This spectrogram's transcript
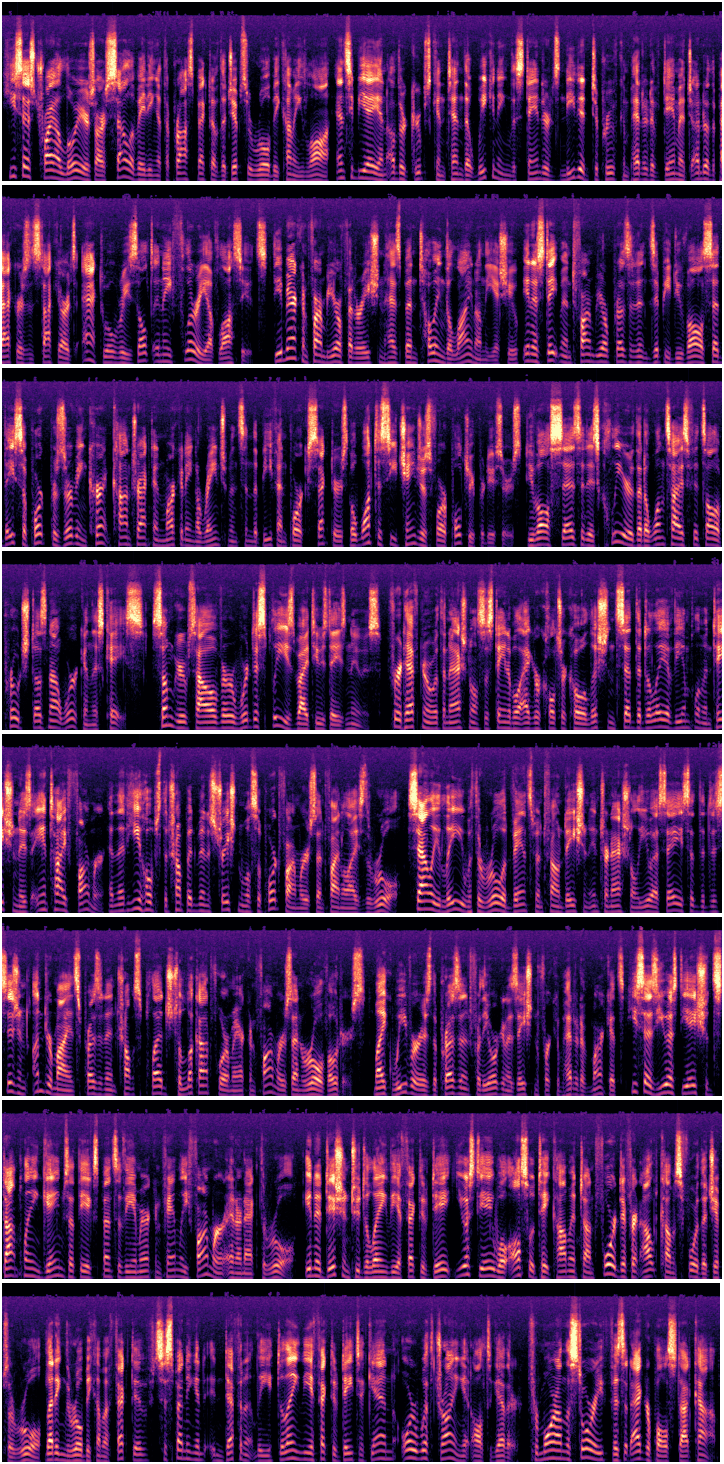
He says trial lawyers are salivating at the prospect of the GIPSA rule becoming law. NCBA and other groups contend that weakening the standards needed to prove competitive damage under the Packers and Stockyards Act will result in a flurry of lawsuits. The American Farm Bureau Federation has been toeing the line on the issue. In a statement, Farm Bureau President Zippy Duvall said they support preserving current contract and marketing arrangements in the beef and pork sectors, but want to see changes for poultry producers. Duvall says it is clear that a one size fits all approach does not work in this case. Some groups, however, however, were displeased by Tuesday's news. Ferd Hoefner with the National Sustainable Agriculture Coalition said the delay of the implementation is anti farmer and that he hopes the Trump administration will support farmers and finalize the rule. Sally Lee with the Rural Advancement Foundation International USA said the decision undermines President Trump's pledge to look out for American farmers and rural voters. Mike Weaver is the president for the Organization for Competitive Markets. He says USDA should stop playing games at the expense of the American family farmer and enact the rule. In addition to delaying the effective date, USDA will also take comment on four different outcomes for the GIPSA rule, letting the rule become effective, suspending it indefinitely, delaying the effective date again, or withdrawing it altogether. For more on the story, visit agripulse.com.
